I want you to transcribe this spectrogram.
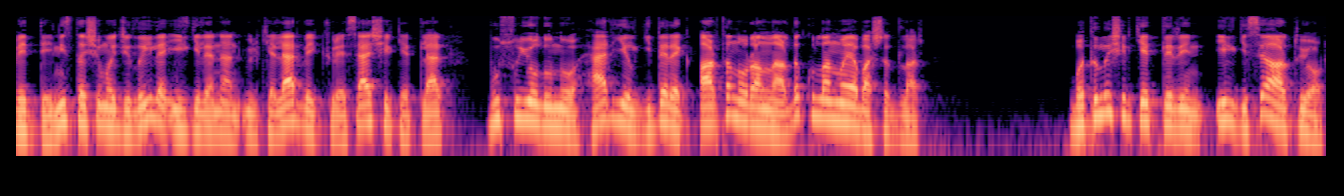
ve deniz taşımacılığıyla ilgilenen ülkeler ve küresel şirketler bu su yolunu her yıl giderek artan oranlarda kullanmaya başladılar. Batılı şirketlerin ilgisi artıyor.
